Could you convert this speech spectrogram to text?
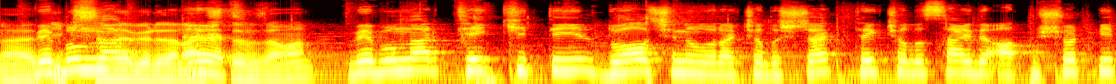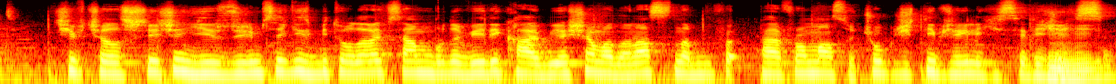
Evet, Ve ikisini bunlar- de birden evet. açtığın zaman Ve bunlar tek kit değil, dual channel olarak çalışacak. Tek çalışsaydı 64 bit, çift çalıştığı için 128 bit olarak sen burada veri kaybı yaşamadan aslında bu performansı çok ciddi bir şekilde hissedeceksin.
